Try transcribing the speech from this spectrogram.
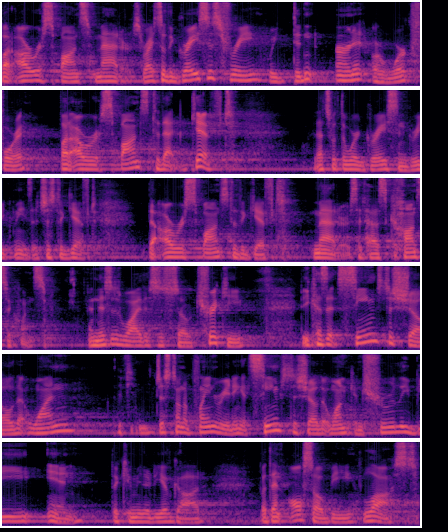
but our response matters, right? So the grace is free, we didn't earn it or work for it, but our response to that gift, that's what the word grace in Greek means. It's just a gift. That our response to the gift matters. It has consequence. And this is why this is so tricky because it seems to show that one, if you, just on a plain reading, it seems to show that one can truly be in the community of God, but then also be lost.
